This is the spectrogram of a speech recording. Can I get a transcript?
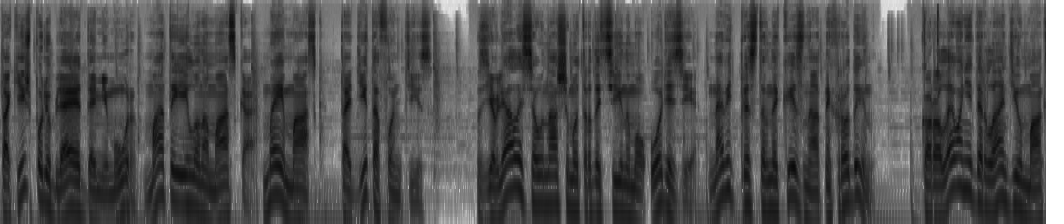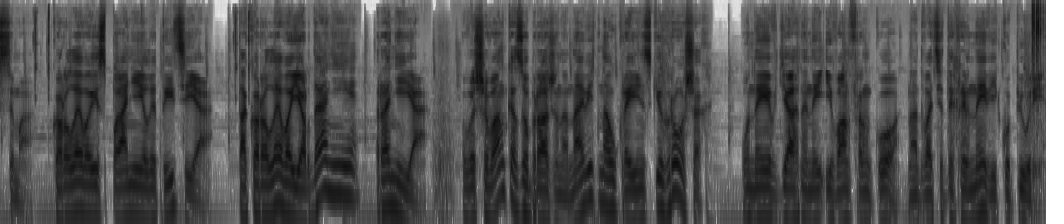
Такі ж полюбляє Демі Мур, мати Ілона Маска, Мей Маск та Діта Фонтіз. З'являлися у нашому традиційному одязі навіть представники знатних родин: королева Нідерландів Максима, королева Іспанії Летиція та королева Йорданії Ранія. Вишиванка зображена навіть на українських грошах. У неї вдягнений Іван Франко на 20-гривневій купюрі.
